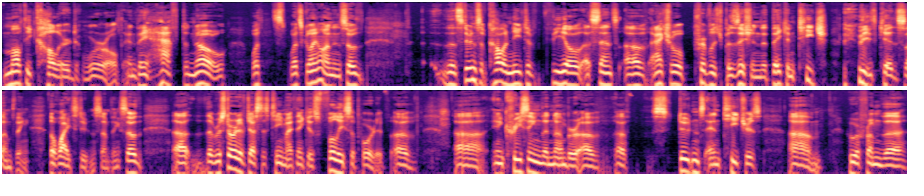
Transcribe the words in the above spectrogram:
multicolored world, and they have to know what's what's going on. And so the students of color need to feel a sense of actual privileged position that they can teach these kids something, the white students something. So uh, the restorative justice team, I think, is fully supportive of uh, increasing the number of, of, students and teachers um, who are from the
